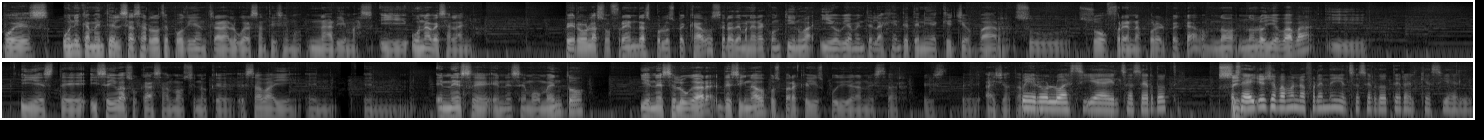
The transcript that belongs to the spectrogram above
Pues únicamente el sacerdote podía entrar al lugar santísimo, nadie más, y una vez al año. Pero las ofrendas por los pecados era de manera continua y obviamente la gente tenía que llevar su, su ofrenda por el pecado. No, no lo llevaba y y este y se iba a su casa, no, sino que estaba ahí en, en, ese en ese momento y en ese lugar designado pues para que ellos pudieran estar este, allá también. Pero lo hacía el sacerdote. O sea, ellos llevaban la ofrenda y el sacerdote era el que hacía el...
